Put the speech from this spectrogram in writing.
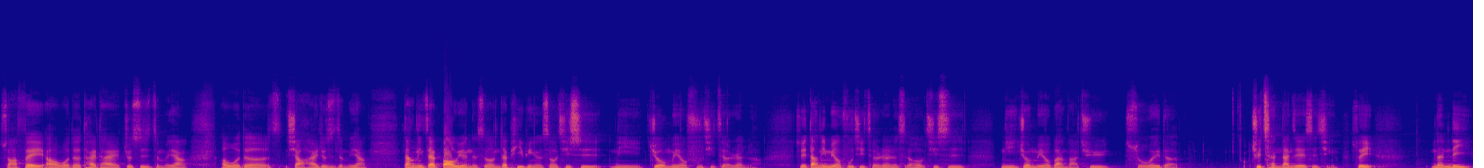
耍废啊，我的太太就是怎么样啊，我的小孩就是怎么样。当你在抱怨的时候，你在批评的时候，其实你就没有负起责任了。所以，当你没有负起责任的时候，其实你就没有办法去所谓的去承担这些事情。所以，能力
